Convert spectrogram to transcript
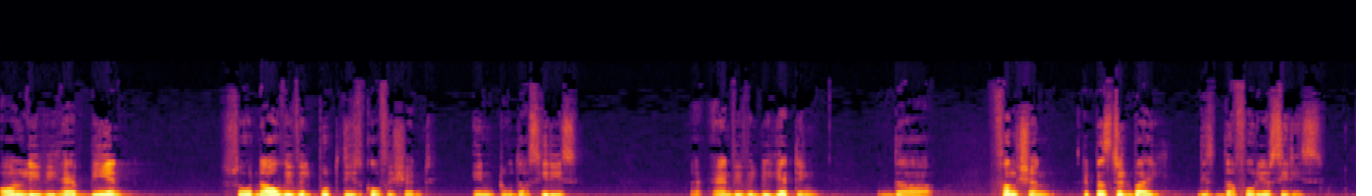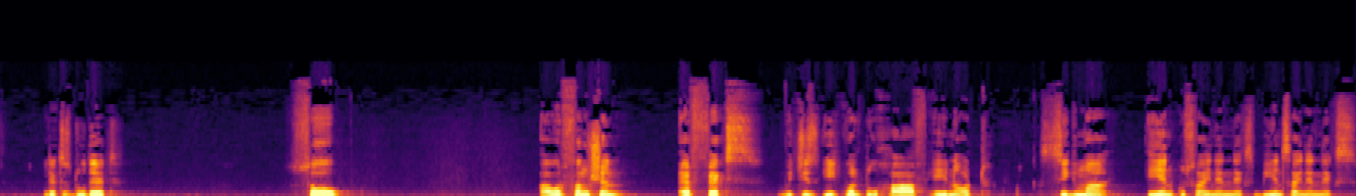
only we have Bn. So now we will put these coefficient into the series uh, and we will be getting the function represented by the Fourier series. Let us do that. So our function fx, which is equal to half a naught sigma a n cosine nx b n sine nx,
